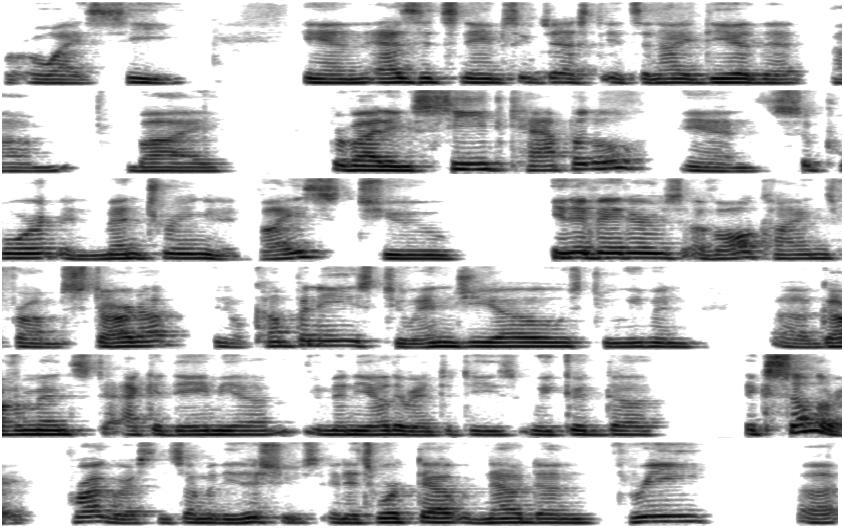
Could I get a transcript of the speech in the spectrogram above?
or OIC. And as its name suggests, it's an idea that um, by providing seed capital and support and mentoring and advice to innovators of all kinds, from startup you know, companies to NGOs to even uh, governments to academia and many other entities, we could uh, accelerate progress in some of these issues. And it's worked out. We've now done three uh,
